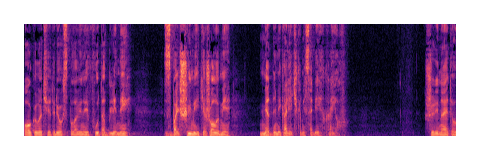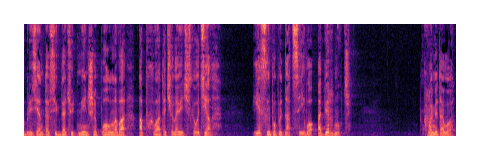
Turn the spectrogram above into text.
Около четырех с половиной футов длины с большими и тяжелыми медными колечками с обеих краев. Ширина этого брезента всегда чуть меньше полного обхвата человеческого тела, если попытаться его обернуть. Кроме того,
